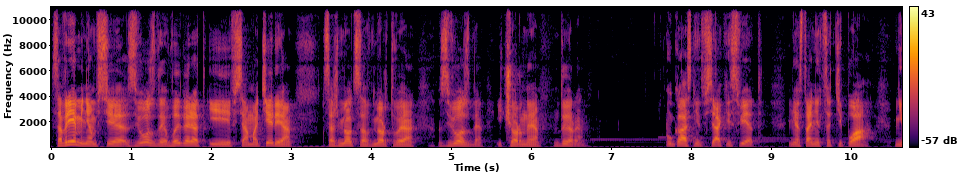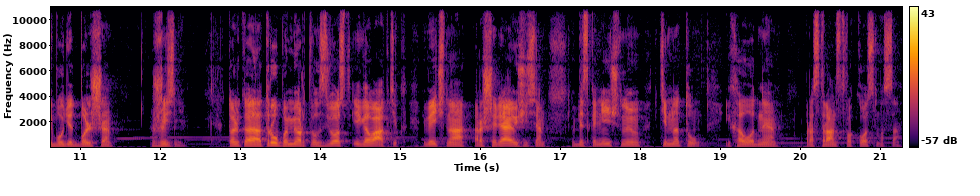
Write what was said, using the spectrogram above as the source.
Со временем все звезды выгорят, и вся материя сожмется в мертвые звезды и черные дыры. Угаснет всякий свет, не останется тепла, не будет больше жизни. Только трупы мертвых звезд и галактик, вечно расширяющиеся в бесконечную темноту и холодное пространство космоса.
